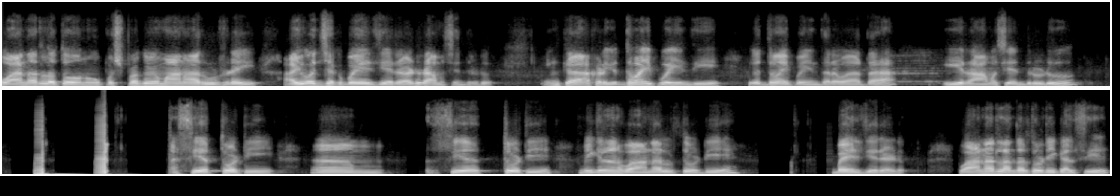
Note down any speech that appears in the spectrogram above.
వానరులతోనూ పుష్పక విమానారూఢుడై అయోధ్యకు బయలుదేరాడు రామచంద్రుడు. ఇంకా అక్కడ యుద్ధం అయిపోయింది. యుద్ధం అయిపోయిన తర్వాత ఈ రామచంద్రుడు సీతతోటి సీతతోటి మిగిలిన వానరులతోటి బయలుదేరాడు. వానరులందరితోటి కలిసి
